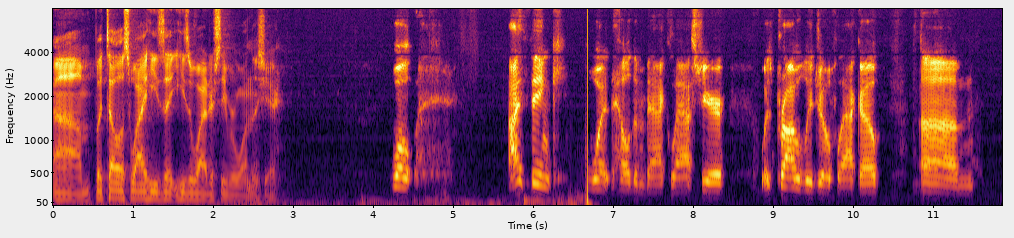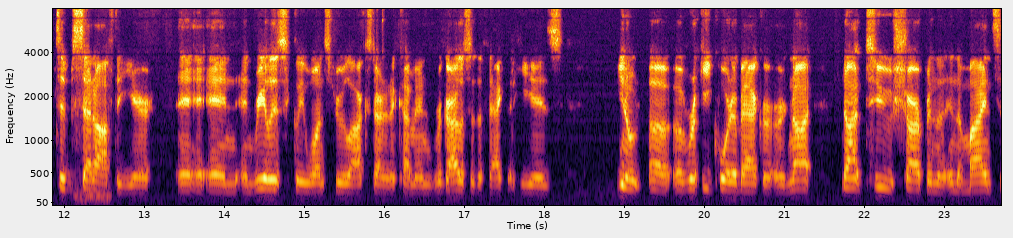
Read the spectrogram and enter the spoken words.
Um, but tell us why he's a he's a wide receiver one this year. well i think what held him back last year was probably joe flacco um, to set off the year and, and and realistically once drew lock started to come in regardless of the fact that he is you know a, a rookie quarterback or, or not not too sharp in the in the minds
